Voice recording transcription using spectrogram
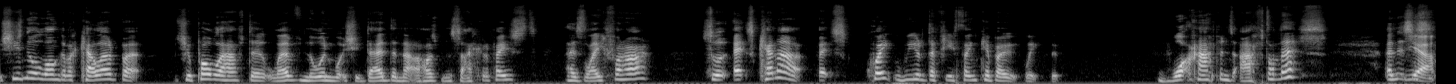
She's no longer a killer, but she'll probably have to live knowing what she did and that her husband sacrificed his life for her. So it's kind of it's quite weird if you think about like the, what happens after this. And it's Yeah. s-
